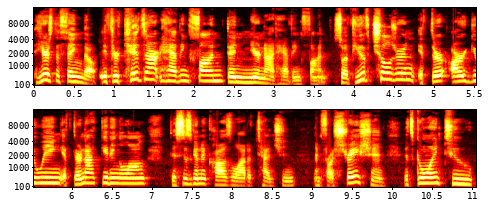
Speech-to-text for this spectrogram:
Here's the thing though, if your kids aren't having fun, then you're not having fun. So if you have children, if they're arguing, if they're not getting along, this is going to cause a lot of tension and frustration. It's going to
